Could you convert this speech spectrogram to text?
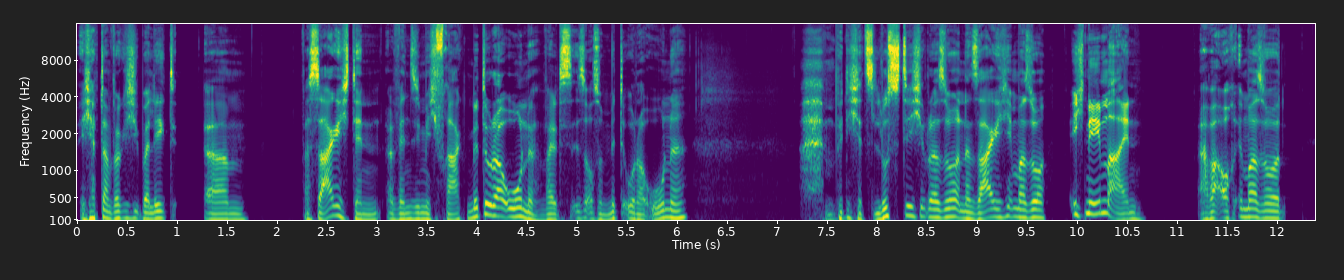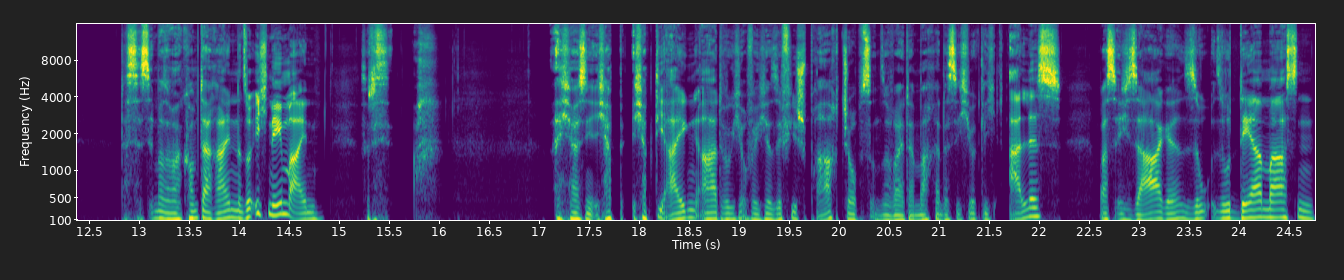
ich habe dann wirklich überlegt, ähm, was sage ich denn, wenn sie mich fragt, mit oder ohne? Weil das ist auch so mit oder ohne. Bin ich jetzt lustig oder so? Und dann sage ich immer so, ich nehme einen. Aber auch immer so, das ist immer so, man kommt da rein und so, ich nehme einen. So, das, ich weiß nicht, ich habe ich hab die Eigenart, wirklich auch, weil ich ja sehr viel Sprachjobs und so weiter mache, dass ich wirklich alles, was ich sage, so, so dermaßen,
